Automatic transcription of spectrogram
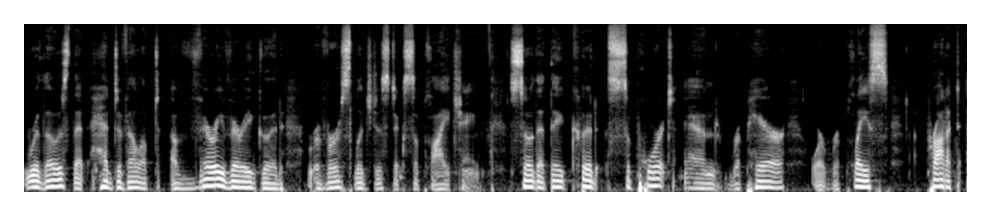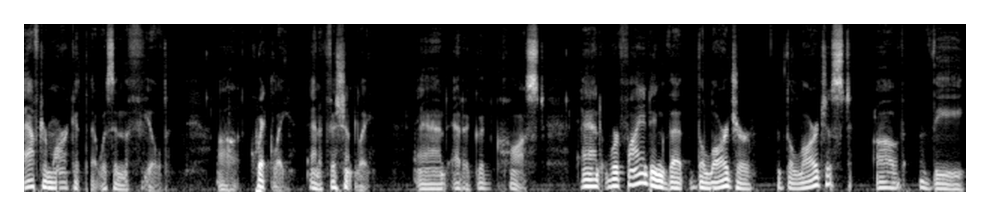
were those that had developed a very, very good reverse logistics supply chain so that they could support and repair or replace product aftermarket that was in the field uh, quickly and efficiently and at a good cost. And we're finding that the larger, the largest of the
